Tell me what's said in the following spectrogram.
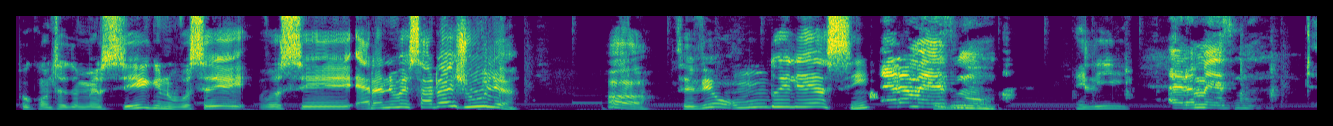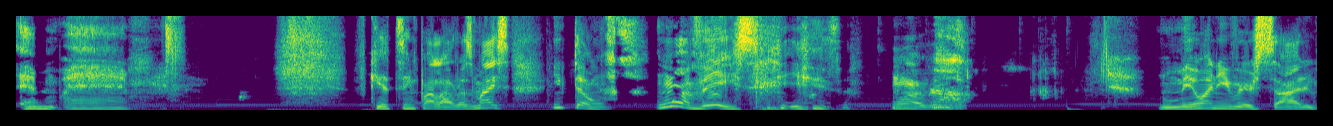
por conta do meu signo, você, você era aniversário da Júlia. Ó, você viu? O mundo ele é assim. Era mesmo. Ele Era mesmo. é, é... Fiquei sem palavras, mas então, uma vez, isso, uma vez, Ah, no meu aniversário,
